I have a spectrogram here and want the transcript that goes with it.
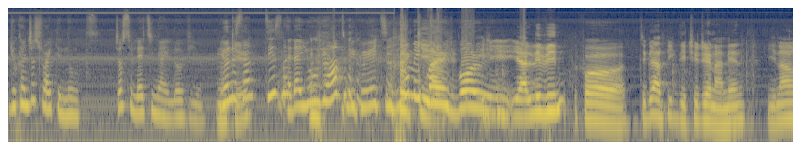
you can just write a note just to let you know I love you. You Okay. understand things like that. You you have to be creative. You don't make marriage boring. you are leaving for to go and pick the children, and then you now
